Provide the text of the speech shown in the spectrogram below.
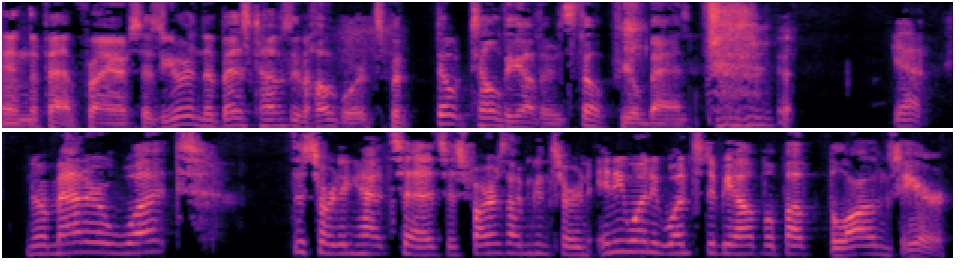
And the Fat Friar says, "You're in the best house at Hogwarts, but don't tell the others; they'll feel bad." Yeah. No matter what the sorting hat says, as far as I'm concerned, anyone who wants to be a Hufflepuff belongs here.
